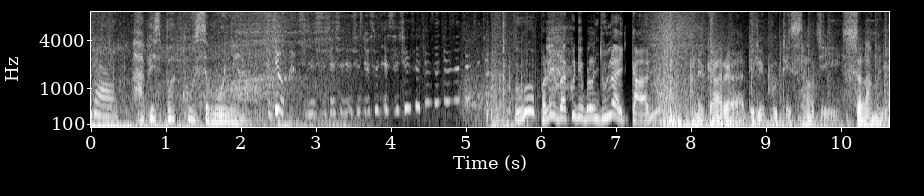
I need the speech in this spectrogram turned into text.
anda. Habis beku semuanya. Sejuk. Sejuk, sejuk, sejuk, sejuk, sejuk, sejuk, sejuk, sejuk, sejuk. Uh, pelik berlaku di bulan Julai kan? Negara diliputi salji selamanya.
